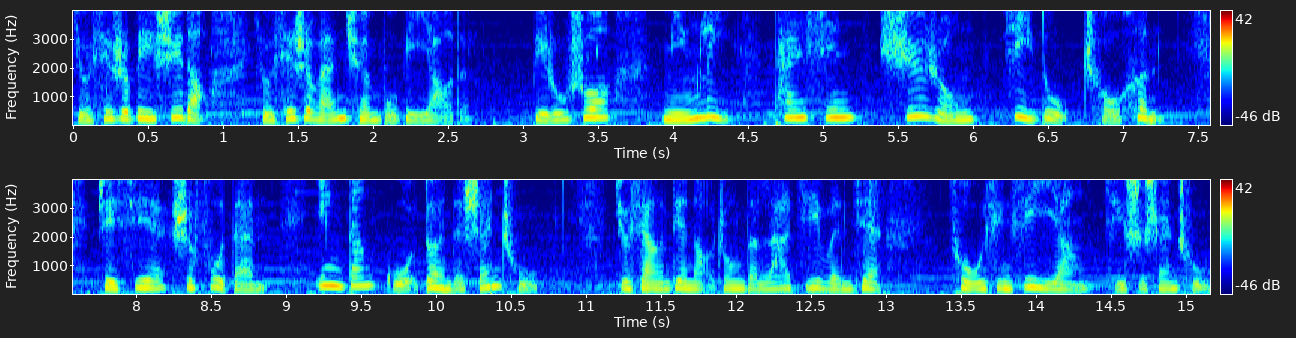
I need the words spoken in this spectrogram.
有些是必须的，有些是完全不必要的。”比如说，名利、贪心、虚荣、嫉妒、仇恨，这些是负担，应当果断的删除，就像电脑中的垃圾文件、错误信息一样，及时删除，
